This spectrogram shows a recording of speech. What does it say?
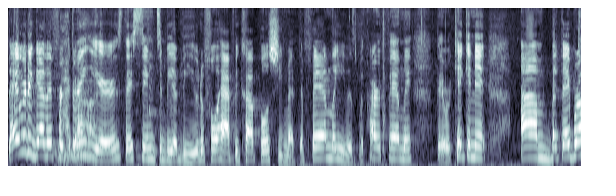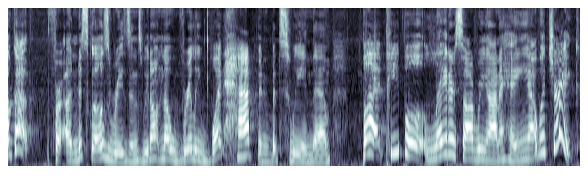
They were together for My three God. years. They seemed to be a beautiful, happy couple. She met the family. He was with her family. They were kicking it. Um, but they broke up for undisclosed reasons. We don't know really what happened between them. But people later saw Rihanna hanging out with Drake.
